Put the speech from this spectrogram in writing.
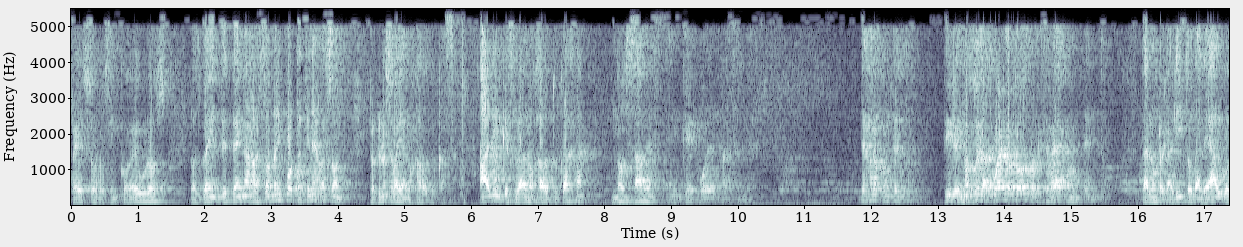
pesos, los 5 euros, los 20, tenga razón, no importa, tienes razón, pero que no se vaya enojado de tu casa. Alguien que se va enojado de tu casa, no sabes en qué puede trascender. Déjalo contento. Dile, no estoy de acuerdo, todo, pero que se vaya contento. Dale un regalito, dale algo.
